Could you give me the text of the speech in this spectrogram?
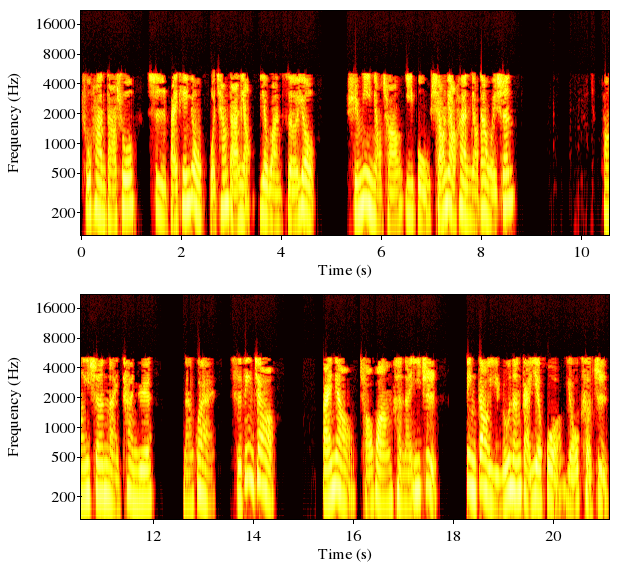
出汗答说是白天用火枪打鸟，夜晚则又寻觅鸟巢，以捕小鸟和鸟蛋为生。黄医生乃叹曰：“难怪此病叫百鸟巢黄，很难医治。”并告以如能改业或有可治。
